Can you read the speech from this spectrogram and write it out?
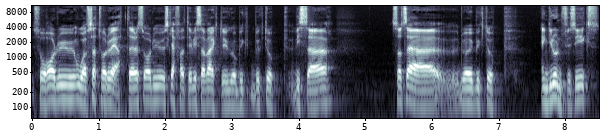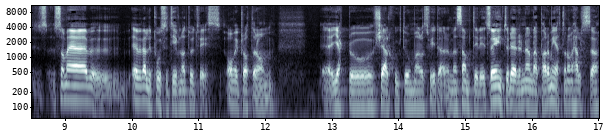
Så har du oavsett vad du äter så har du ju skaffat dig vissa verktyg och byggt upp vissa så att säga, du har ju byggt upp en grundfysik som är, är väldigt positiv naturligtvis. Om vi pratar om eh, hjärt och kärlsjukdomar och så vidare. Men samtidigt så är inte det den enda parametern om hälsa.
